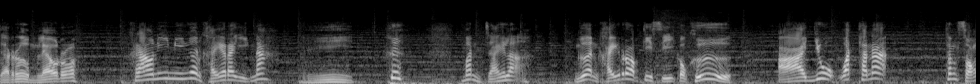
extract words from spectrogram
จะเริ่มแล้วเหรอ คราวนี้มีเงื่อนไขอะไรอีกนะ นี่มั่นใจละ เงื่อนไขรอบที่ 4 ก็คือ อายุวัฒนะ ทั้งสอง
